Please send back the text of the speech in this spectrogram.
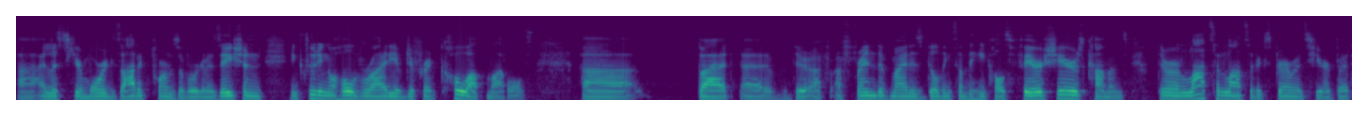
Uh, I list here more exotic forms of organization, including a whole variety of different co-op models. Uh, but uh, there, a, a, friend of mine is building something he calls fair shares commons. There are lots and lots of experiments here, but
